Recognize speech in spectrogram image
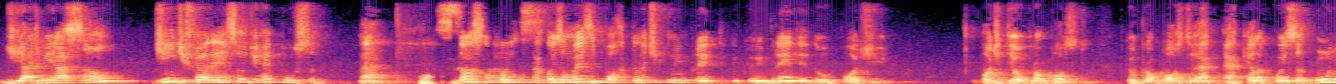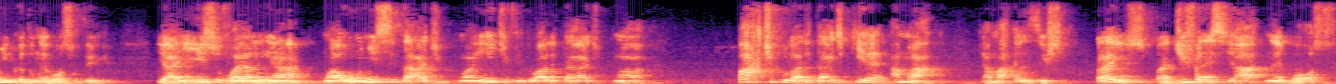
de admiração, de indiferença ou de repulsa. Né? Então, assim, a, coisa, a coisa mais importante que o, empre, que o empreendedor pode, pode ter é o propósito. Porque o propósito é, é aquela coisa única do negócio dele. E aí isso vai alinhar com a unicidade, com a individualidade, com a particularidade que é a marca. A marca existe para isso, para diferenciar negócios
